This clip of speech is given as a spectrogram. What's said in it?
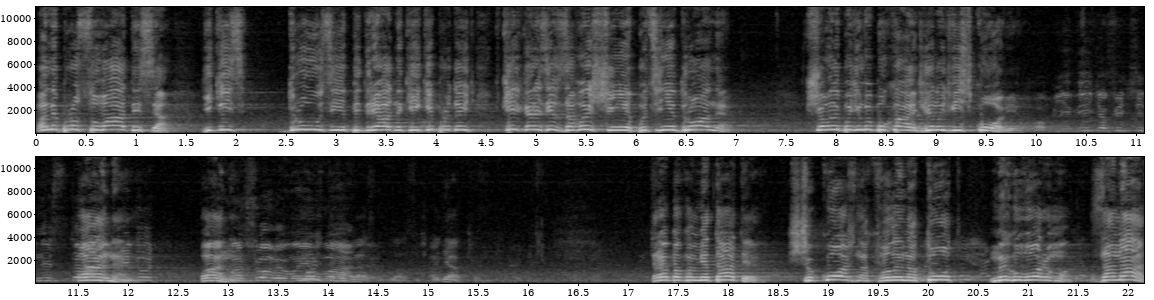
а не просуватися. Якісь друзі, підрядники, які продають в кілька разів завищені по ціні дрони, що вони потім вибухають, гинуть військові. Об'явіть офіційний стан, Пане, підуть пане, мажори воювати. Треба пам'ятати, що кожна хвилина тут ми говоримо за нас,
